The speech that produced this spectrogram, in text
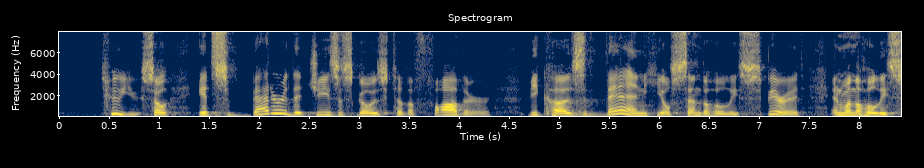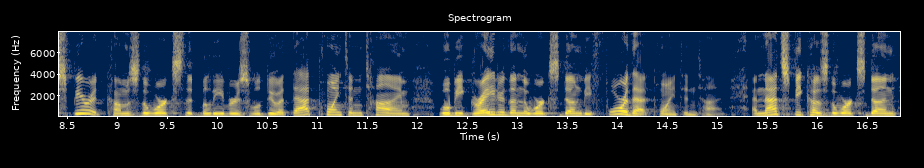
to you. So it's better that Jesus goes to the Father because then he'll send the Holy Spirit. And when the Holy Spirit comes, the works that believers will do at that point in time will be greater than the works done before that point in time. And that's because the works done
